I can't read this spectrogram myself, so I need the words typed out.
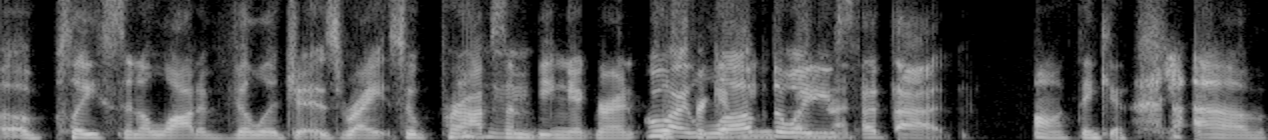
a place in a lot of villages right so perhaps i'm being ignorant Oh, I love the way you not. said that. Oh thank you. Um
